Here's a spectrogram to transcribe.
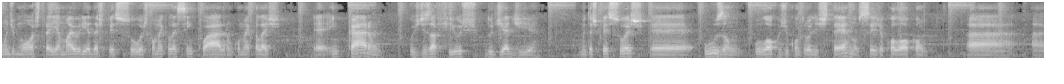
onde mostra aí a maioria das pessoas, como é que elas se enquadram, como é que elas é, encaram os desafios do dia a dia. Muitas pessoas é, usam o locus de controle externo, ou seja, colocam a, a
